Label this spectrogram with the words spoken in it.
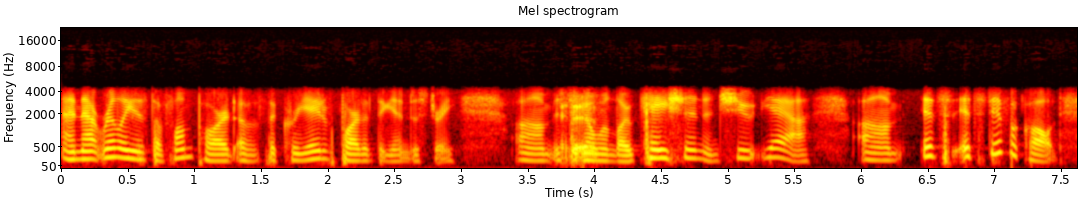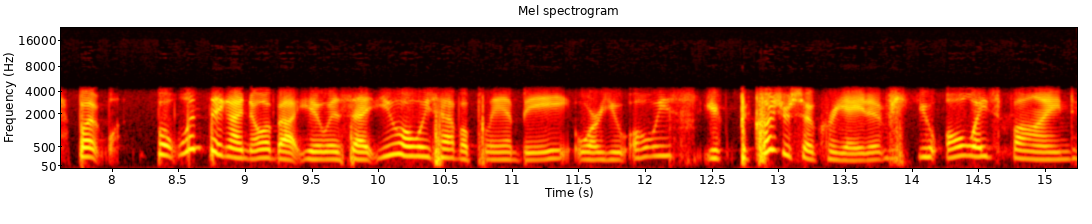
and that really is the fun part of the creative part of the industry um is it to go is. on location and shoot yeah um it's it's difficult but but one thing I know about you is that you always have a plan B, or you always, you, because you're so creative, you always find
